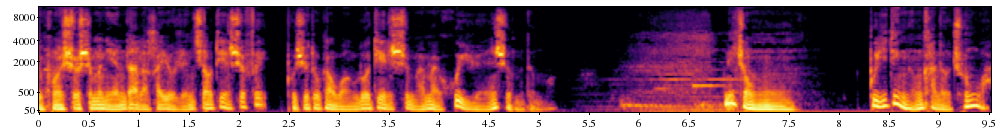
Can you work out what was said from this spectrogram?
有朋友说：“什么年代了，还有人交电视费？不是都看网络电视买买会员什么的吗？那种不一定能看到春晚，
